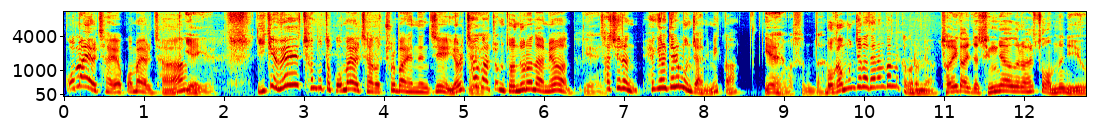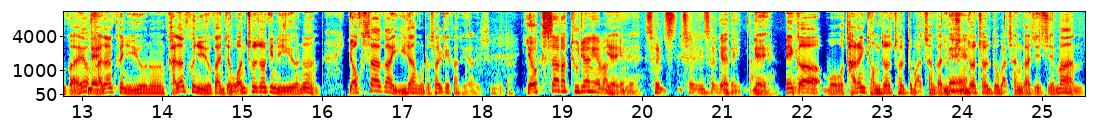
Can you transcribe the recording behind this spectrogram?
꼬마 열차예요. 꼬마 열차. 예, 예. 이게 왜 처음부터 꼬마 열차로 출발했는지 열차가 네. 좀더 늘어나면 예. 사실은 해결될 문제 아닙니까? 예, 맞습니다. 뭐가 문제가 되는 겁니까 그러면? 저희가 이제 증명을 할 수 없는 이유가요. 네. 가장 큰 이유는 가장 큰 이유가 이제 원초적인 이유는 역사가 이량으로 설계가 되어 있습니다. 역사가 두량에 맞게 예, 예. 설, 설, 설계가 돼 있다. 예. 그러니까 뭐 다른 경전철도 마찬가지고 네. 중전철도 마찬가지지만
